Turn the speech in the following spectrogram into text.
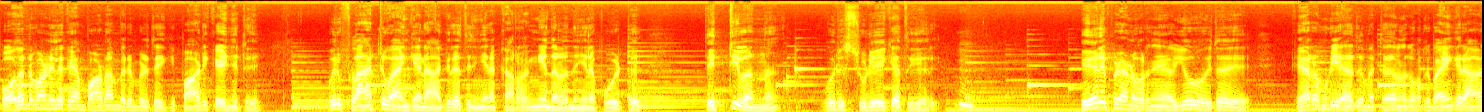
കോതണ്ടപാണിയിലൊക്കെ ഞാൻ പാടാൻ വരുമ്പോഴത്തേക്ക് പാടി കഴിഞ്ഞിട്ട് ഒരു ഫ്ലാറ്റ് വാങ്ങിക്കാൻ ആഗ്രഹത്തിന് ഇങ്ങനെ കറങ്ങി നടന്ന് ഇങ്ങനെ പോയിട്ട് തെറ്റി വന്ന് ഒരു സ്റ്റുഡിയോയ്ക്കകത്ത് കയറി. കയറിയപ്പോഴാണ് പറഞ്ഞത് അയ്യോ ഇത് കയറാൻ മുടിയാതെ മറ്റേതെന്നൊക്കെ പറഞ്ഞ് ഭയങ്കര ആ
